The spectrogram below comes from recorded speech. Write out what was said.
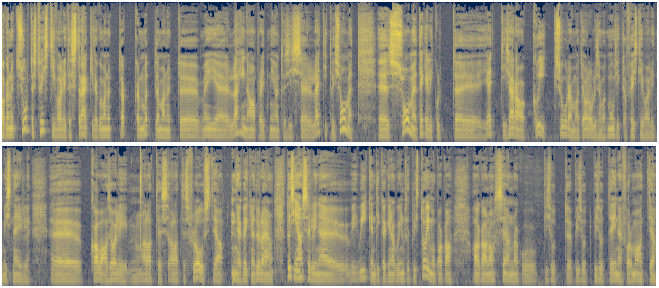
aga nüüd suurtest festivalidest rääkida, kui ma nüüd hakkan mõtlema nüüd meie lähinaabreid, nii-öelda siis Lätit või Soomet, Soome tegelikult jättis ära kõik suuremad ja olulisemad muusikafestivalid, mis neil kavas oli, alates, alates Flow'st ja, ja kõik need ülejäänud. tõsi jah, selline weekend ikkagi nagu ilmselt vist toimub, aga aga noh, see on nagu pisut, pisut, pisut teine formaat ja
